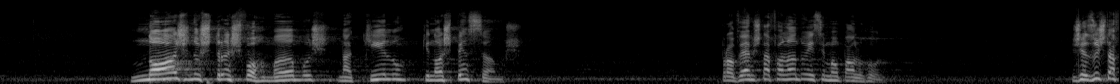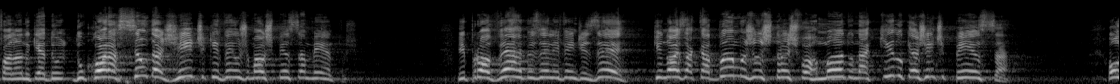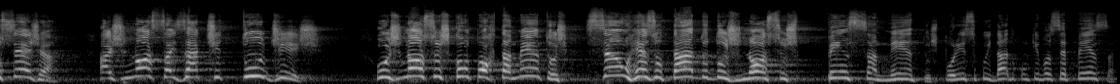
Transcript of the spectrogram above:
nós nos transformamos naquilo que nós pensamos. O provérbio está falando isso, irmão Paulo Rolo. Jesus está falando que é do, do coração da gente que vem os maus pensamentos. E Provérbios ele vem dizer que nós acabamos nos transformando naquilo que a gente pensa. Ou seja, as nossas atitudes, os nossos comportamentos são resultado dos nossos pensamentos. Por isso, cuidado com o que você pensa.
